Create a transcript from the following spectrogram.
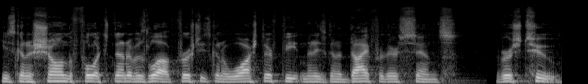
He's going to show them the full extent of his love. First, he's going to wash their feet, and then he's going to die for their sins. Verse 2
